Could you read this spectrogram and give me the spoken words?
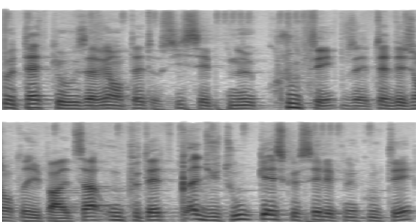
peut-être que vous avez en tête aussi ces pneus cloutés. Vous avez peut-être déjà entendu parler de ça ou peut-être pas du tout. Qu'est-ce que c'est les pneus cloutés? Et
